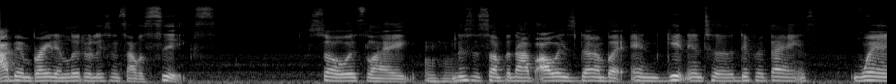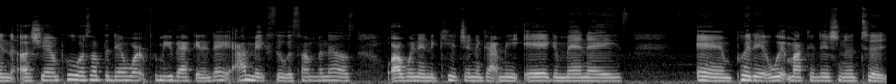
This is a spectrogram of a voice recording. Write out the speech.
I've been braiding literally since I was six. So it's like mm-hmm. this is something I've always done, but and getting into different things. When a shampoo or something didn't work for me back in the day, I mixed it with something else, or I went in the kitchen and got me egg and mayonnaise, and put it with my conditioner to,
